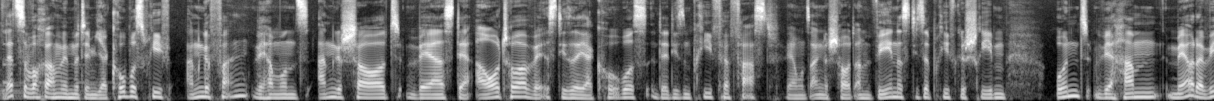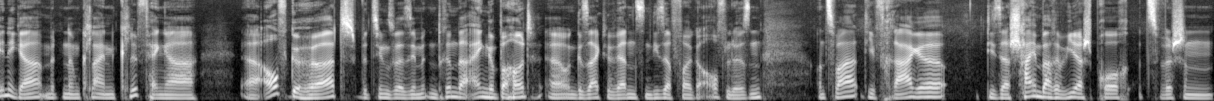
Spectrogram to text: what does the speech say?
Letzte Woche haben wir mit dem Jakobusbrief angefangen. Wir haben uns angeschaut, wer ist der Autor, wer ist dieser Jakobus, der diesen Brief verfasst. Wir haben uns angeschaut, an wen ist dieser Brief geschrieben. Und wir haben mehr oder weniger mit einem kleinen Cliffhanger äh, aufgehört, beziehungsweise mittendrin da eingebaut äh, und gesagt, wir werden es in dieser Folge auflösen. Und zwar die Frage, dieser scheinbare Widerspruch zwischen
